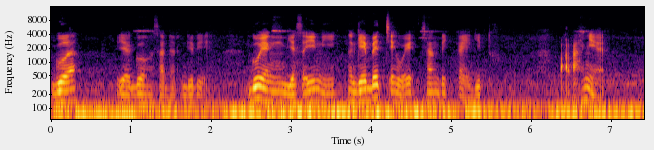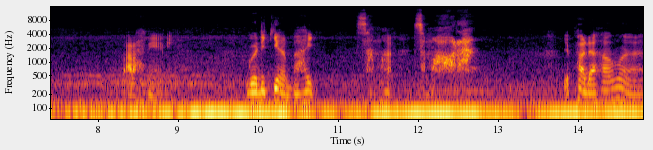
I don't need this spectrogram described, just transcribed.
gue ya gue gak sadar diri ya. Gue yang biasa ini ngegebet cewek cantik kayak gitu. Parahnya parahnya ini. Gue dikira baik sama semua orang ya padahal mah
